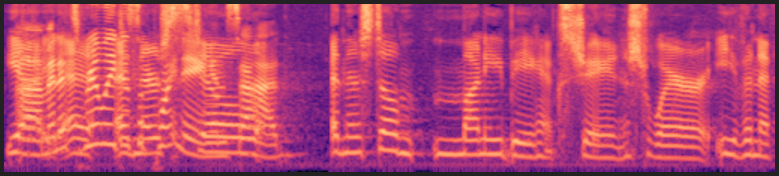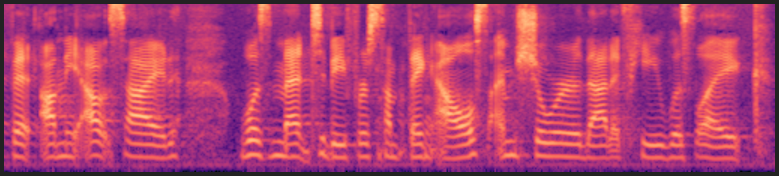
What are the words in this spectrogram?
Yeah, Um, and it's really there's disappointing and sad. And there's still money being exchanged where even if it on the outside was meant to be for something else, I'm sure that if he was like,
